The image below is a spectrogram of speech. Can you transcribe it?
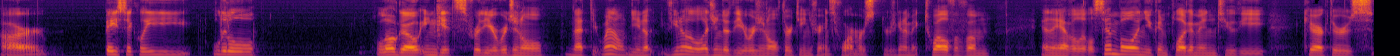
are basically little logo ingots for the original. Not the, well, you know, if you know the legend of the original 13 Transformers, there's going to make 12 of them, and they have a little symbol, and you can plug them into the character's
